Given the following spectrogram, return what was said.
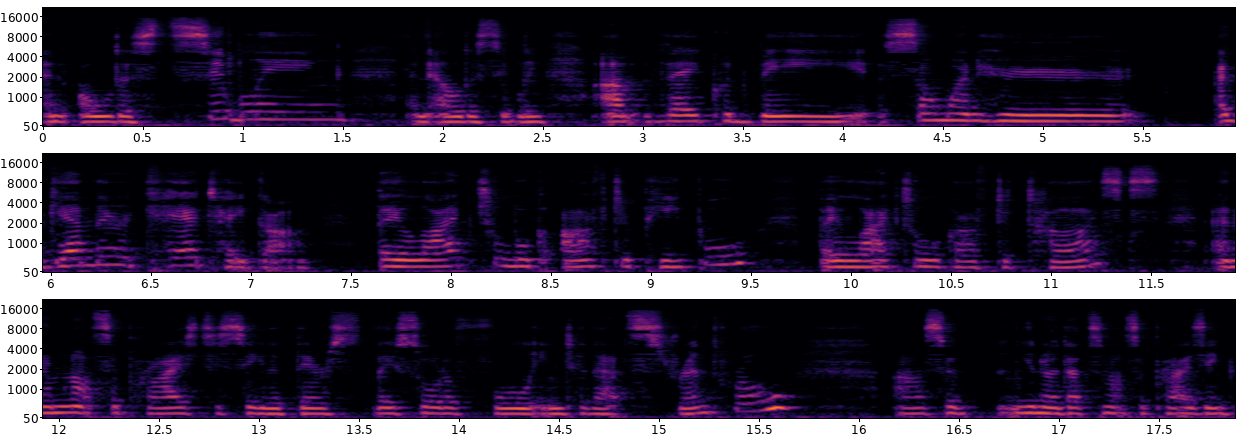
an oldest sibling, an elder sibling. Um, they could be someone who, again, they're a caretaker. They like to look after people. They like to look after tasks. And I'm not surprised to see that they're, they sort of fall into that strength role. Uh, so, you know, that's not surprising.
